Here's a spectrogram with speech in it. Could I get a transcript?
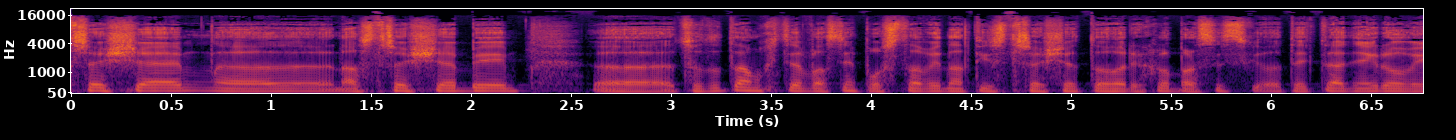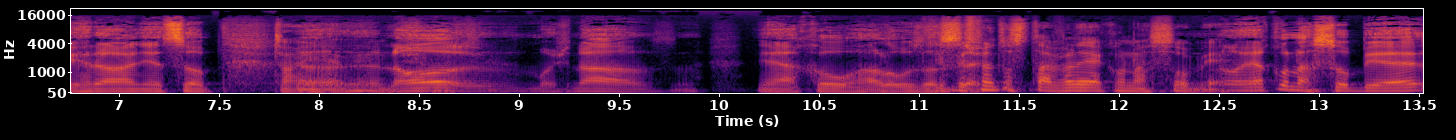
střeše, eh, na střeše by, eh, co to tam chce vlastně postavit na té střeše toho rychlobrasického, teďka někdo vyhrál něco. Eh, no, možná nějakou halu zase. Kdybychom to stavili jako na sobě. No, jako na sobě,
